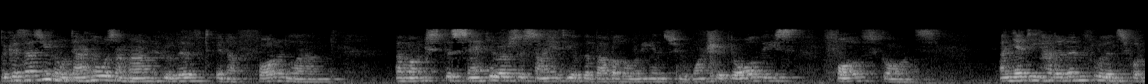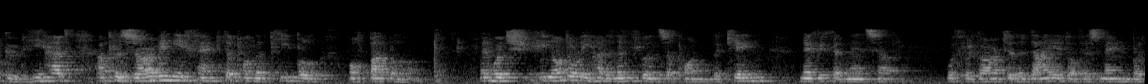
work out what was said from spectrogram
Because as you know, Daniel was a man who lived in a foreign land amongst the secular society of the Babylonians who worshipped all these false gods. And yet he had an influence for good. He had a preserving effect upon the people of Babylon, in which he not only had an influence upon the king Nebuchadnezzar with regard to the diet of his men, but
